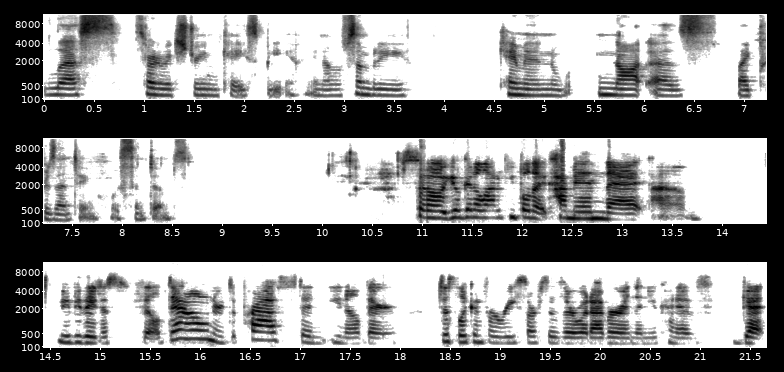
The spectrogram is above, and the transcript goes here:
less sort of extreme case be? You know, if somebody came in not as like presenting with symptoms. So you'll get a lot of people that come in that um, maybe they just feel down or depressed and you know they're just looking for resources or whatever and then you kind of get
